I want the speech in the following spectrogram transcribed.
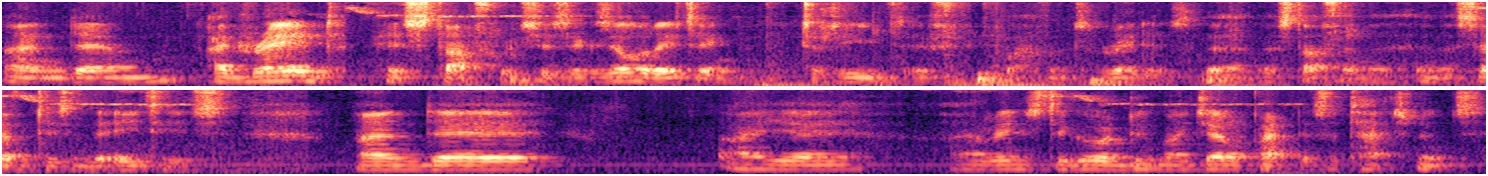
And um, I'd read his stuff, which is exhilarating to read if people haven't read it, the, the stuff in the, in the 70s and the 80s. And uh, I, uh, I arranged to go and do my general practice attachment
